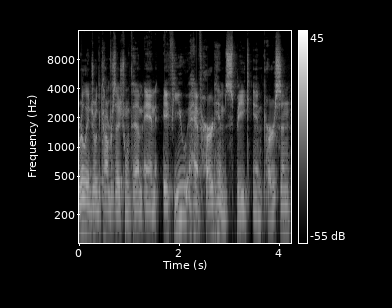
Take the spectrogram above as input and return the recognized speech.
Really enjoyed the conversation with him. And if you have heard him speak in person,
